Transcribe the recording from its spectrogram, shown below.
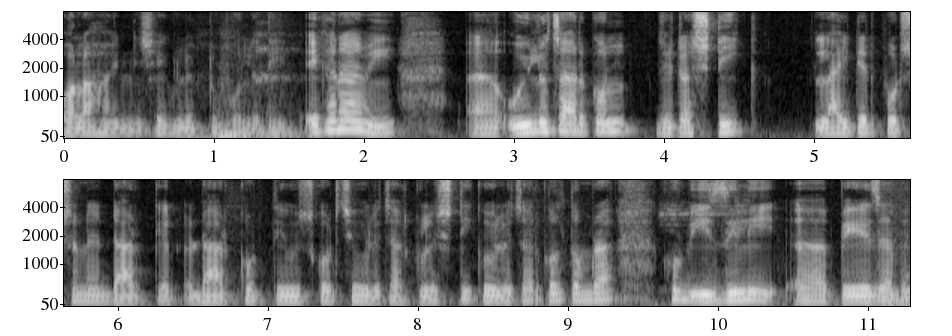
বলা হয়নি, সেগুলো একটু বলে দিই। এখানে আমি উইলো চারকোল, যেটা স্টিক লাইটের পোর্শনে ডার্ক ডার্ক করতে ইউজ করছি willow charcoal stick willow charcoal তোমরা খুব ইজিলি পেয়ে যাবে।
